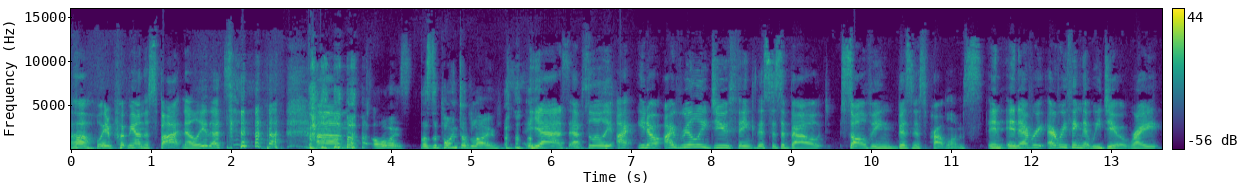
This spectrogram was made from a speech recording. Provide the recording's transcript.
Oh, way to put me on the spot, Nellie. That's um, always that's the point of life. yes, absolutely. I, you know, I really do think this is about solving business problems in in every everything that we do, right?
